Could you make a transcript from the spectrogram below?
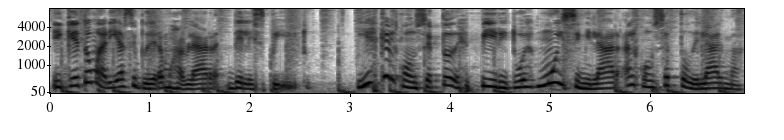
¿Y qué tomaría si pudiéramos hablar del espíritu? Y es que el concepto de espíritu es muy similar al concepto del alma,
